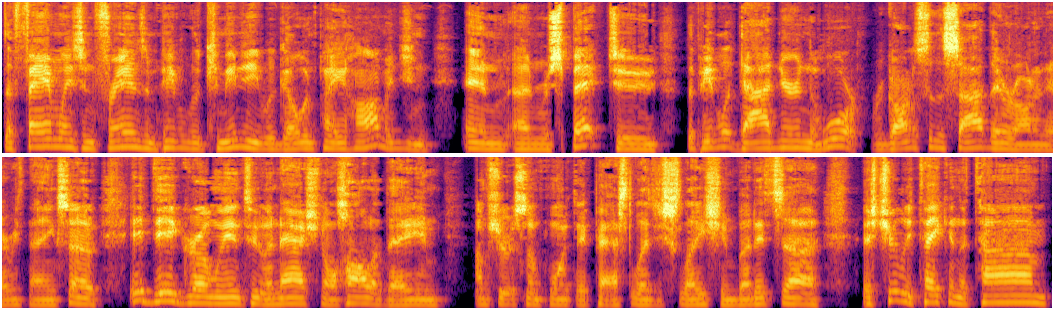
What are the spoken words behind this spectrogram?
the families and friends and people of the community would go and pay homage and, and, and respect to the people that died during the war, regardless of the side they were on and everything. So it did grow into a national holiday. And I'm sure at some point they passed legislation, but it's, uh, it's truly taken the time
